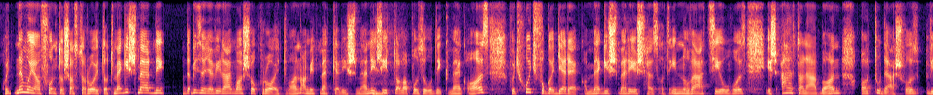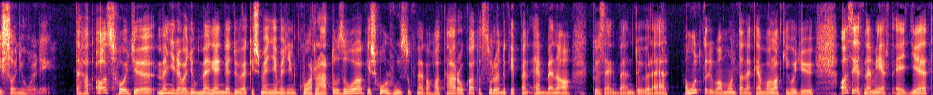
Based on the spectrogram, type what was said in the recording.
Hogy nem olyan fontos azt a rojtot megismerni, de bizony a világban sok rojt van, amit meg kell ismerni, és itt alapozódik meg az, hogy hogy fog a gyerek a megismeréshez, az innovációhoz, és általában a tudáshoz viszonyulni. Tehát az, hogy mennyire vagyunk megengedőek, és mennyire vagyunk korlátozóak, és hol húzzuk meg a határokat, az tulajdonképpen ebben a közegben dől el. A múltkoriban mondta nekem valaki, hogy ő azért nem ért egyet,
